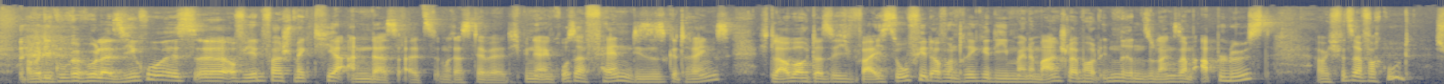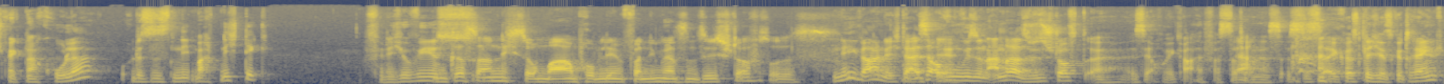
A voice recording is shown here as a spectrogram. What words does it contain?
Aber die Coca-Cola Zero ist äh, auf jeden Fall schmeckt hier anders als im Rest der Welt. Ich bin ja ein großer Fan dieses Getränks. Ich glaube auch, dass ich, weil ich so viel davon trinke, die meine Magenschleimhaut innen drin so langsam ablöst. Aber ich finde es einfach gut. Es schmeckt nach Cola und es ist, macht nicht dick. Finde ich irgendwie. Und kriegst du nicht so ein Magenproblem von dem ganzen Süßstoff? So das nee, gar nicht. Da okay. ist auch irgendwie so ein anderer Süßstoff. Äh, ist ja auch egal, was da ja. drin ist. Es ist ein köstliches Getränk.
